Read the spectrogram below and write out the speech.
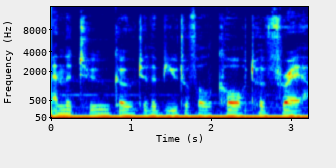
and the two go to the beautiful court of Freya.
